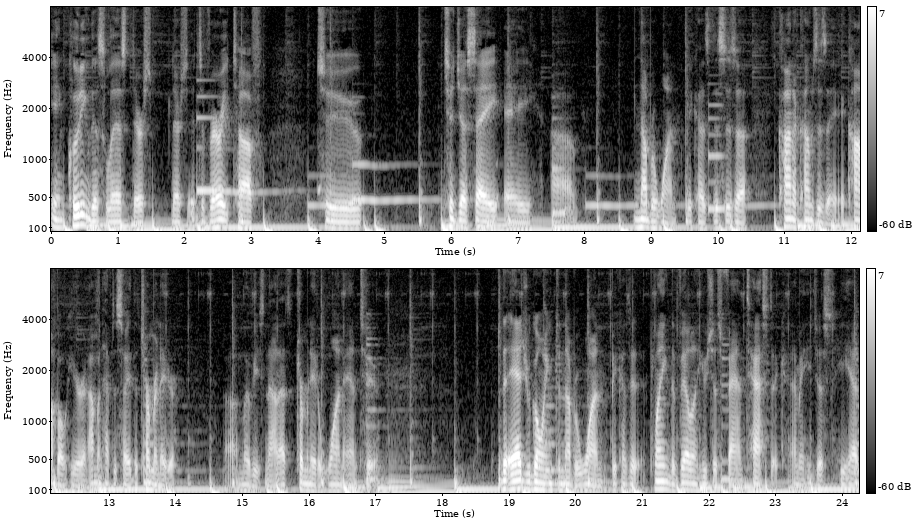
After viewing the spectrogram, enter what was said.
including this list, there's there's it's very tough to to just say a uh, number one because this is a kind of comes as a, a, combo here, and I'm gonna have to say the Terminator uh, movies. Now that's Terminator one and two the edge of going to number one because it, playing the villain, he was just fantastic. I mean, he just he had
